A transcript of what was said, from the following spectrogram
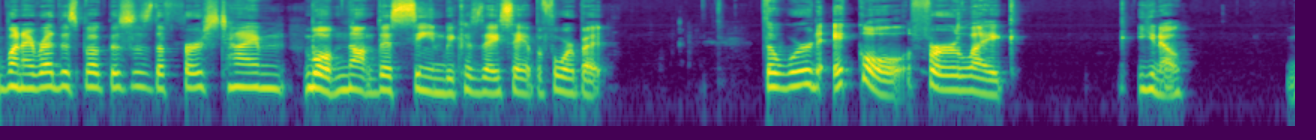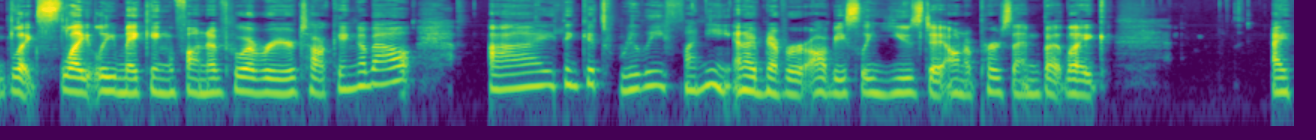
when I read this book. This is the first time. Well, not this scene because they say it before, but the word "ickle" for like, you know, like slightly making fun of whoever you're talking about. I think it's really funny, and I've never obviously used it on a person, but like, I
